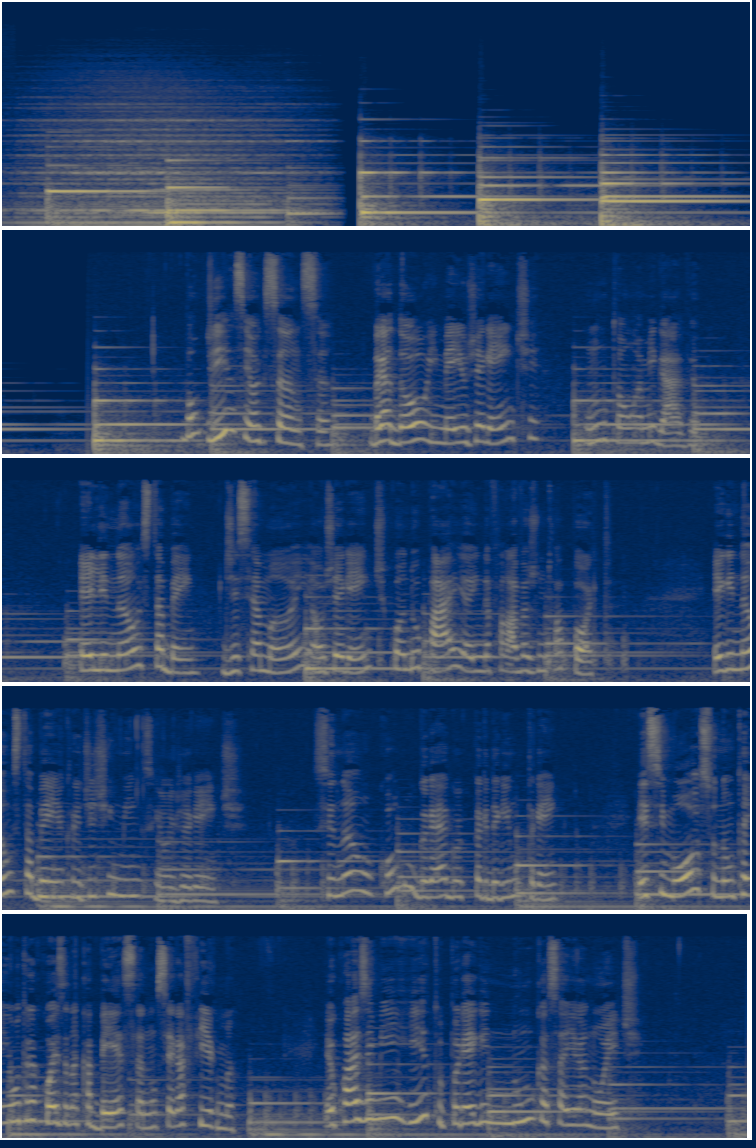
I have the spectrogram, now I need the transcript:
Senhor Sansa, bradou em meio gerente, num tom amigável. Ele não está bem, disse a mãe ao gerente quando o pai ainda falava junto à porta. Ele não está bem, acredite em mim, senhor gerente. Senão, como o Gregor perderia um trem? Esse moço não tem outra coisa na cabeça a não ser a firma. Eu quase me irrito por ele nunca sair à noite.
